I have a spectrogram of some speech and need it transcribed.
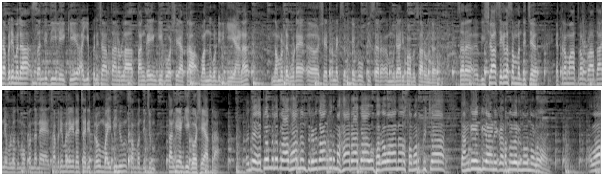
ശബരിമല സന്നിധിയിലേക്ക് അയ്യപ്പന് ചാർത്താനുള്ള തങ്കയങ്കി ഘോഷയാത്ര വന്നുകൊണ്ടിരിക്കുകയാണ്. നമ്മളുടെ കൂടെ ക്ഷേത്രം എക്സിക്യൂട്ടീവ് ഓഫീസർ മുരാരി ബാബു സാറുണ്ട്. സാർ വിശ്വാസികളെ സംബന്ധിച്ച് എത്രമാത്രം പ്രാധാന്യമുള്ളതും ഒപ്പം തന്നെ ശബരിമലയുടെ ചരിത്രവും ഐതിഹ്യവും സംബന്ധിച്ചും തങ്കയങ്കി ഘോഷയാത്ര. അതിന്റെ ഏറ്റവും വലിയ പ്രാധാന്യം തിരുവിതാംകൂർ മഹാരാജാവ് ഭഗവാന് സമർപ്പിച്ച തങ്കയങ്കിയാണ് ഈ കടന്നു വരുന്നു എന്നുള്ളതാണ് അപ്പോൾ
